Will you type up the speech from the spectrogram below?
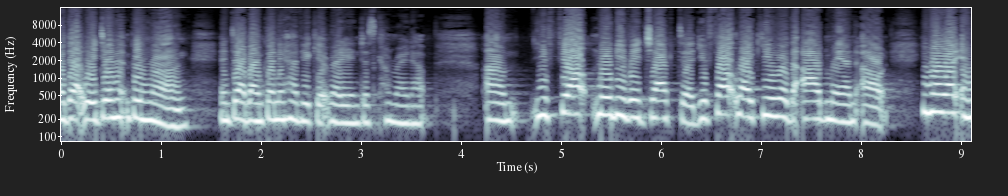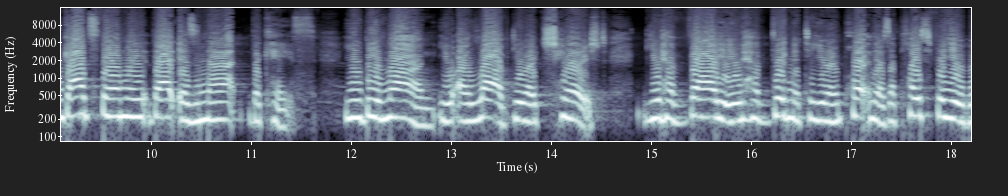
or that we didn't belong. And Deb, I'm going to have you get ready and just come right up. Um, you felt maybe rejected. You felt like you were the odd man out. You know what? In God's family, that is not the case. You belong. You are loved. You are cherished. You have value. You have dignity. You're important. There's a place for you.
